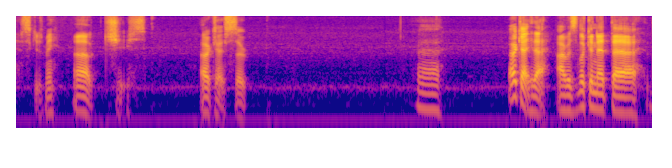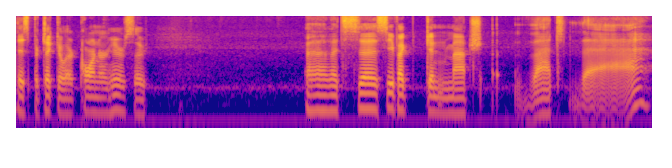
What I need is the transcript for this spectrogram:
Excuse me. Oh, jeez. Okay, so... Uh, okay, there. I was looking at the, this particular corner here, so... Uh, let's uh, see if I can match that there.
